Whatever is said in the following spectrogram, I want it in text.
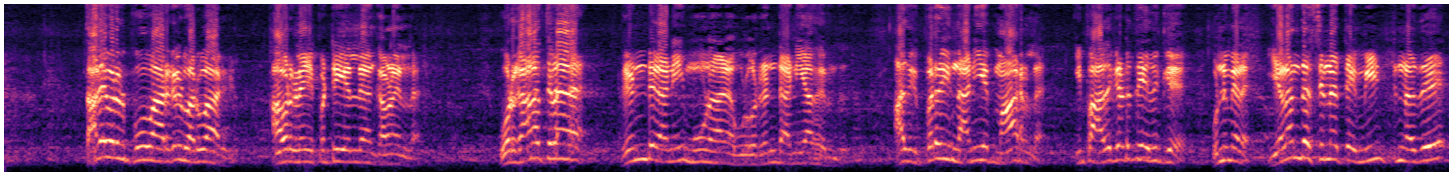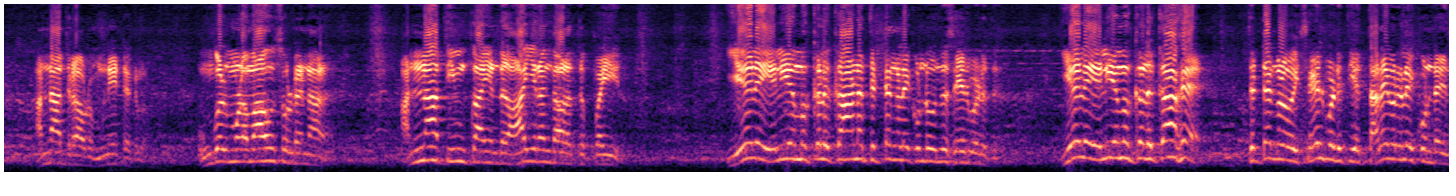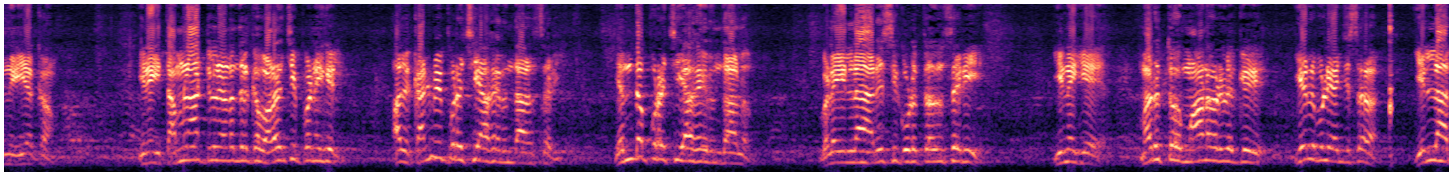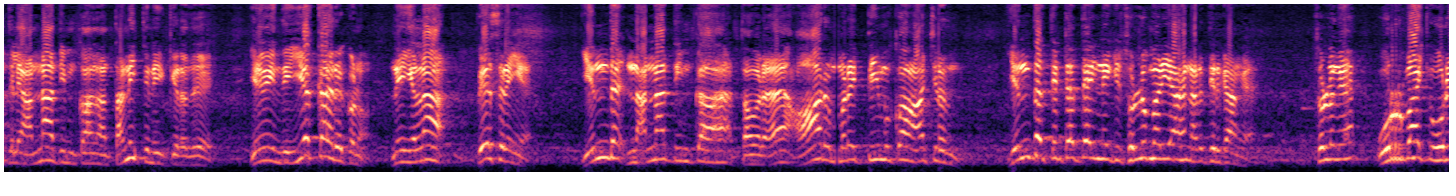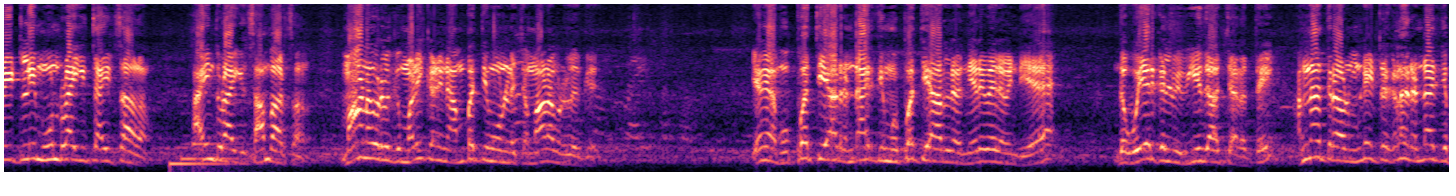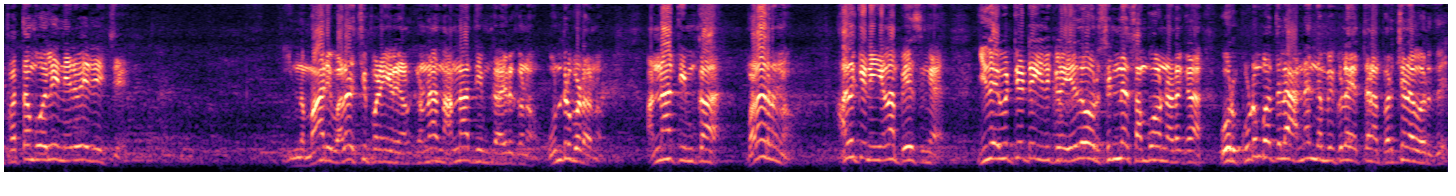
தலைவர்கள் போவார்கள் வருவார்கள். அவர்களை பற்றி எல்லாம் கவனம் இல்லை. ஒரு காலத்தில் ரெண்டு அணி மூணு ஒரு ரெண்டு அணியாக இருந்தது. அதுக்கு பிறகு இந்த அணியை மாறலை. இப்போ அதுக்கடுத்து எதுக்கு? ஒன்றுமே இல்லை இழந்த சின்னத்தை மீட்டினது அண்ணா திராவிட முன்னேற்ற கழகம். உங்கள் மூலமாகவும் சொல்கிறேன் நான். அண்ணா திமுக என்ற ஆயிரங்காலத்து பயிர். ஏழை எளிய மக்களுக்கான திட்டங்களை கொண்டு வந்து செயல்படுது. ஏழை எளிய மக்களுக்காக திட்டங்களை செயல்படுத்திய தலைவர்களை கொண்ட இந்த இயக்கம். இதை தமிழ்நாட்டில் நடந்திருக்க வளர்ச்சி பணிகள் அது கல்வி புரட்சியாக இருந்தாலும் சரி எந்த புரட்சியாக இருந்தாலும் விலையில்லா அரிசி கொடுத்ததும் சரி இன்னைக்கு மருத்துவ மாணவர்களுக்கு ஏழு புள்ளி அஞ்சு சதம் எல்லாத்துலயும் அண்ணா திமுக தான் தனித்து நிற்கிறது. எனவே இந்த இயக்கம் இருக்கணும். நீங்க எல்லாம் பேசுறீங்க. எந்த இந்த அண்ணா திமுக தவிர ஆறு முறை திமுக ஆட்சியில் எந்த திட்டத்தை இன்னைக்கு மாதிரியாக நடத்தியிருக்காங்க? சொல்லுங்க. ஒரு ரூபாய்க்கு ஒரு இட்லி மூணு ரூபாய்க்கு தயிர் சாதம் ஐந்து ரூபாய்க்கு சாம்பார் சாதம். மாணவர்களுக்கு மடிக்கணினி ஐம்பத்தி மூணு லட்சம் மாணவர்களுக்கு. ஏங்க முப்பத்தி ஆறு ரெண்டாயிரத்தி முப்பத்தி ஆறுல நிறைவேற வேண்டிய இந்த உயர்கல்வி விகிதாச்சாரத்தை அண்ணா திராவிட முன்னேற்ற கழகம் ரெண்டாயிரத்தி பத்தொன்பதுலயே நிறைவேறிடுச்சு. இந்த மாதிரி வளர்ச்சி பணிகள் நடக்கணும்னா அந்த அண்ணா திமுக இருக்கணும் ஒன்றுபடணும். அண்ணா திமுக வளரணும். அதுக்கு நீங்க எல்லாம் பேசுங்க. இதை விட்டுட்டு இதுக்கு ஏதோ ஒரு சின்ன சம்பவம் நடக்கும் ஒரு குடும்பத்தில் அண்ணன் தம்பிக்குள்ள எத்தனை பிரச்சனை வருது?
